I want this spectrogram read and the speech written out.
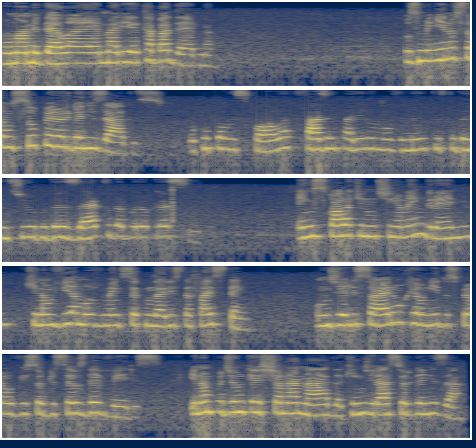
O nome dela é Marieta Baderna. Os meninos são super organizados. ocupam escola, fazem parir um movimento estudantil do deserto da burocracia. Em escola que não tinha nem grêmio, que não via movimento secundarista faz tempo, onde eles só eram reunidos para ouvir sobre seus deveres, e não podiam questionar nada, quem dirá se organizar.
